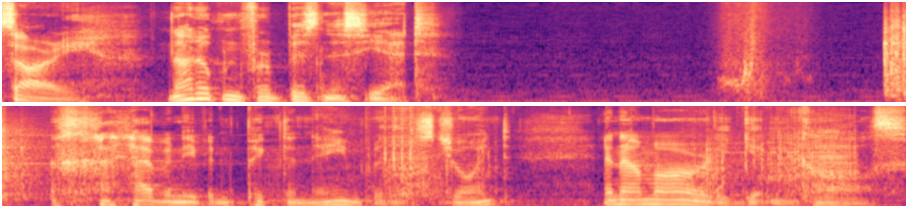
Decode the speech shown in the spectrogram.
Sorry, not open for business yet. I haven't even picked a name for this joint, and I'm already getting calls.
